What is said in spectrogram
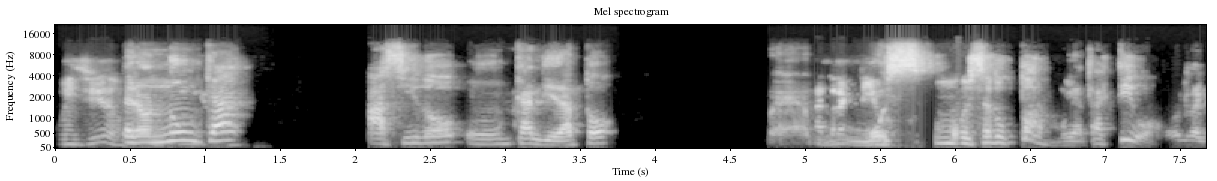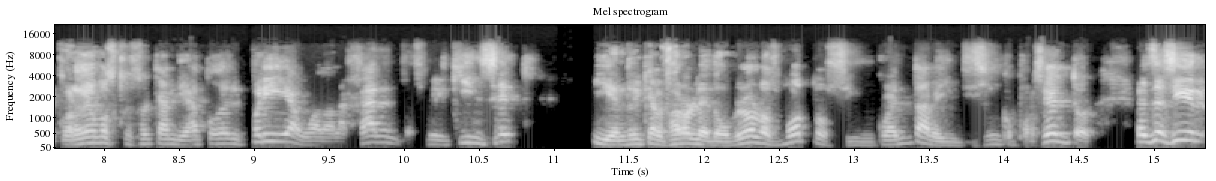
Coincido. Pero nunca ha sido un candidato eh, muy, muy, seductor, muy atractivo. Recordemos que fue candidato del PRI a Guadalajara en 2015 y Enrique Alfaro le dobló los votos, 50 25%. Es decir,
